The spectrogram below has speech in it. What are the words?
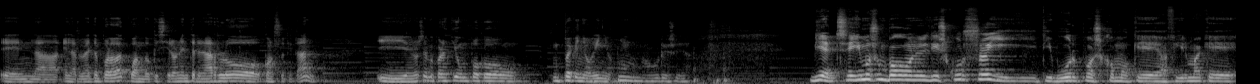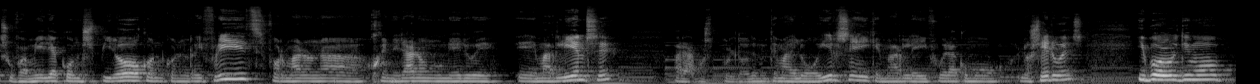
en la, en la primera temporada cuando quisieron entrenarlo con su titán. Y no sé, me pareció un poco, un pequeño guiño. Una curiosidad. Bien, seguimos un poco con el discurso y Tibur pues como que afirma que su familia conspiró con, con el rey Fritz, formaron generaron un héroe eh, marliense para pues, por el tema de luego irse y que Marley fuera como los héroes. Y por último,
